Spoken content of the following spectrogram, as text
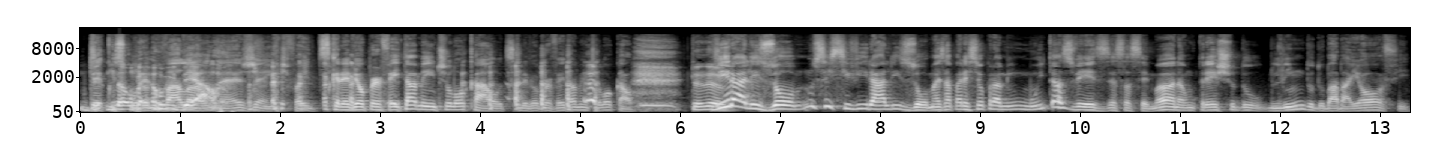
Beco não é no o valão, ideal, né, gente? Foi, descreveu perfeitamente o local. Descreveu perfeitamente o local. entendeu? Viralizou, não sei se viralizou, mas apareceu pra mim muitas vezes essa semana um trecho do lindo do Babaioff,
